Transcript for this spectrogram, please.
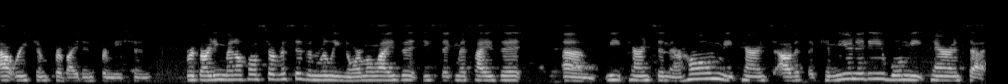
outreach and provide information regarding mental health services and really normalize it, destigmatize it. Um, meet parents in their home, meet parents out at the community. We'll meet parents at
